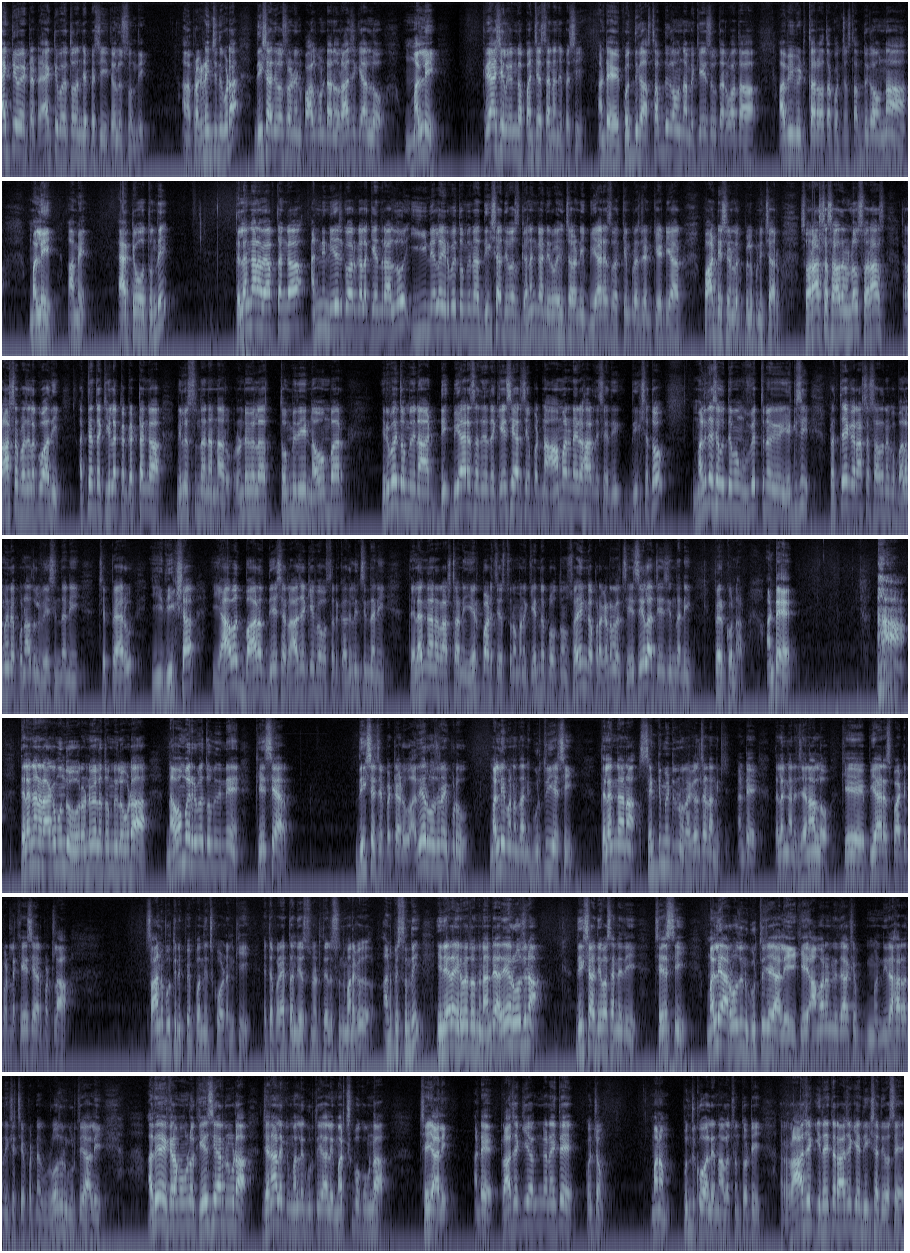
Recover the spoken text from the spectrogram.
యాక్టివ్ అయ్యేటట్టు యాక్టివ్ అవుతుందని చెప్పేసి తెలుస్తుంది. ఆమె ప్రకటించింది కూడా. దీక్షా దివస్లో నేను పాల్గొంటాను. రాజకీయాల్లో మళ్ళీ క్రియాశీలకంగా పనిచేస్తానని చెప్పేసి అంటే కొద్దిగా స్తబ్దుగా ఉంది ఆమె కేసు తర్వాత అవి వీటి తర్వాత కొంచెం స్తబ్దుగా ఉన్నా మళ్ళీ ఆమె యాక్టివ్ అవుతుంది. తెలంగాణ వ్యాప్తంగా అన్ని నియోజకవర్గాల కేంద్రాల్లో ఈ నెల ఇరవై తొమ్మిదిన దీక్షా దివస్ ఘనంగా నిర్వహించాలని BRS working president KTR party శ్రేణులకు పిలుపునిచ్చారు. స్వరాష్ట్ర సాధనలో స్వరా రాష్ట్ర ప్రజలకు అది అత్యంత కీలక ఘట్టంగా నిలుస్తుందని అన్నారు. రెండు వేల తొమ్మిది నవంబర్ ఇరవై తొమ్మిదిన డి బీఆర్ఎస్ అధినేత కేసీఆర్ చేపట్టిన ఆమరణ నిరహార దీక్ష దీక్షతో మలిదశ ఉద్యమం ఉవ్వెత్తున ఎగిసి ప్రత్యేక రాష్ట్ర సాధనకు బలమైన పునాదులు వేసిందని చెప్పారు. ఈ దీక్ష యావత్ భారతదేశ రాజకీయ వ్యవస్థను కదిలించిందని తెలంగాణ రాష్ట్రాన్ని ఏర్పాటు చేస్తున్నామని కేంద్ర ప్రభుత్వం స్వయంగా ప్రకటనలు చేసేలా చేసిందని పేర్కొన్నారు. అంటే తెలంగాణ రాకముందు రెండు వేల తొమ్మిదిలో కూడా నవంబర్ ఇరవై తొమ్మిదినే కేసీఆర్ దీక్ష చేపట్టాడు. అదే రోజున ఇప్పుడు మళ్ళీ మనం దాన్ని గుర్తు చేసి తెలంగాణ సెంటిమెంట్ను రగల్చడానికి అంటే తెలంగాణ జనాల్లో కే బీఆర్ఎస్ పార్టీ పట్ల కేసీఆర్ పట్ల సానుభూతిని పెంపొందించుకోవడానికి అయితే ప్రయత్నం చేస్తున్నట్టు తెలుస్తుంది మనకు అనిపిస్తుంది. ఈ నెల ఇరవై తొమ్మిదిన అంటే అదే రోజున దీక్షా దివస్ అనేది చేసి మళ్ళీ ఆ రోజును గుర్తు చేయాలి. కే అమర నిరాక్ష నిరాహార దీక్ష చేపట్టిన రోజును గుర్తు చేయాలి. అదే క్రమంలో కేసీఆర్ను కూడా జనాలకి మళ్ళీ గుర్తు చేయాలి మర్చిపోకుండా చేయాలి. అంటే రాజకీయంగానైతే కొంచెం మనం పుంజుకోవాలి అనే ఆలోచనతో రాజకీయ ఇదైతే రాజకీయ దీక్ష దివసే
